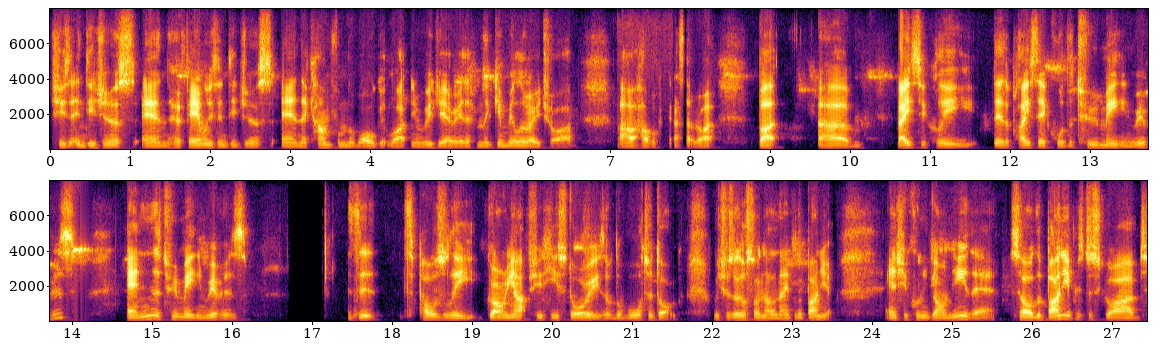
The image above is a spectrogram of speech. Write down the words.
She's Indigenous, and her family's Indigenous, and they come from the Walgett Lightning Ridge area. They're from the Gamilaroi tribe, uh, I hope I pronounced that right. But um, basically, there's a place there called the Two Meeting Rivers, and in the Two Meeting Rivers, the, supposedly growing up, she'd hear stories of the water dog, which was also another name for the bunyip, and she couldn't go near there. So the bunyip is described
